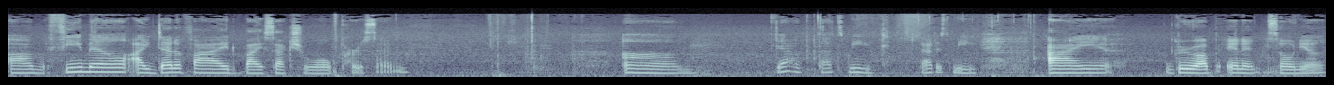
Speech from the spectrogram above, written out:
um, female identified bisexual person. Um, yeah, that's me. That is me. I grew up in Ansonia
